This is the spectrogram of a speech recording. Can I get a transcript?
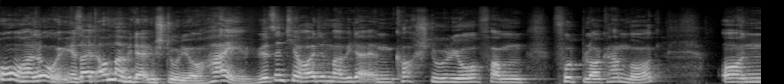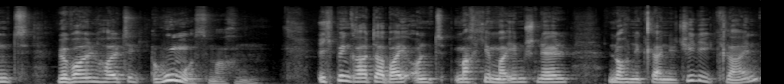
Oh, hallo, ihr seid auch mal wieder im Studio. Hi, wir sind hier heute mal wieder im Kochstudio vom Foodblog Hamburg und wir wollen heute Hummus machen. Ich bin gerade dabei und mache hier mal eben schnell noch eine kleine Chili klein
